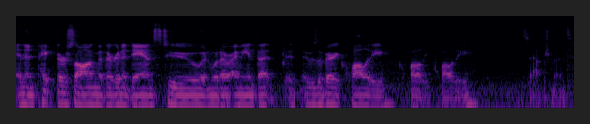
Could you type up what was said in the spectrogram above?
and then pick their song that they're gonna dance to and whatever. I mean that it, it was a very quality quality quality establishment.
